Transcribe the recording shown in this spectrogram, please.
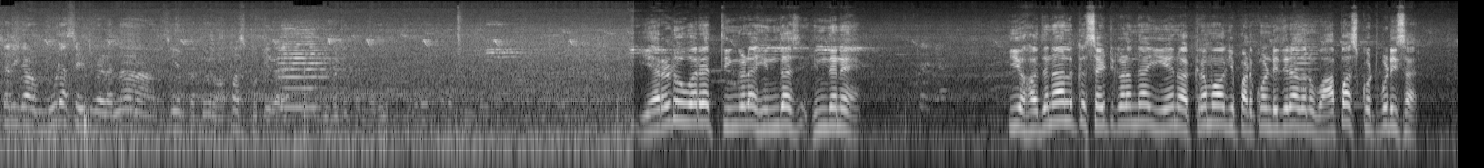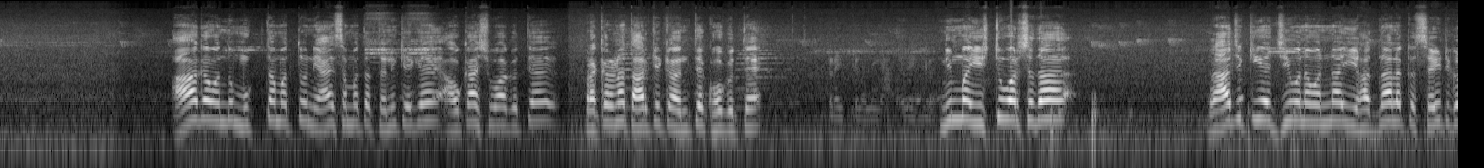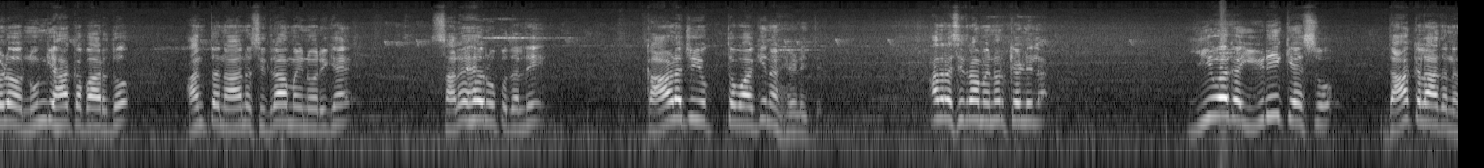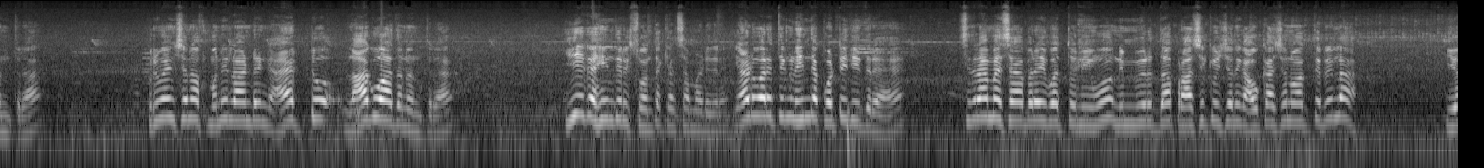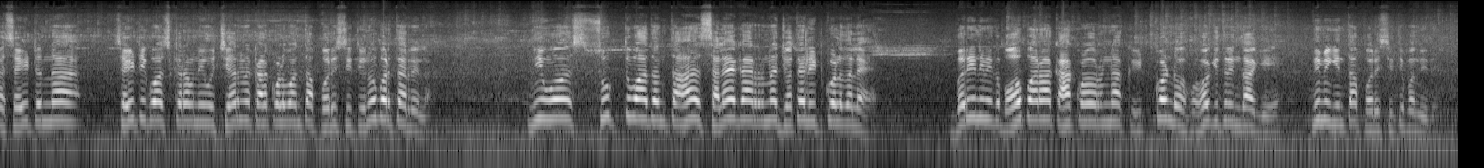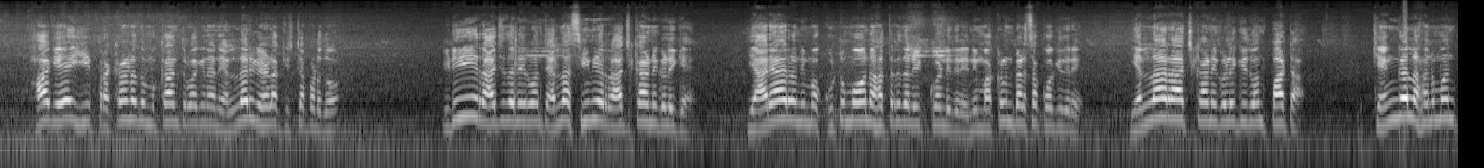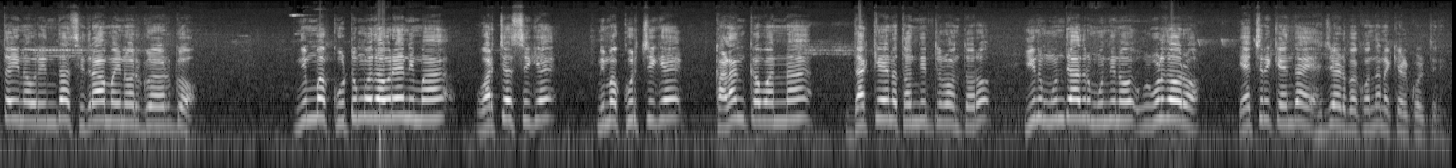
Sir, ಈಗ ಮೂಡ ಸೈಟ್ಗಳನ್ನು C M ಪತ್ನಿಯವರು ವಾಪಸ್ ಕೊಟ್ಟಿದ್ದಾರೆ. ಎರಡೂವರೆ ತಿಂಗಳ ಹಿಂದೆ ಹಿಂದೆನೇ ಈ ಹದಿನಾಲ್ಕು ಸೈಟ್ಗಳನ್ನು ಏನು ಅಕ್ರಮವಾಗಿ ಪಡ್ಕೊಂಡಿದ್ದೀರಿ ಅದನ್ನು ವಾಪಸ್ ಕೊಟ್ಬಿಡಿ ಸರ್. ಆಗ ಒಂದು ಮುಕ್ತ ಮತ್ತು ನ್ಯಾಯಸಮ್ಮತ ತನಿಖೆಗೆ ಅವಕಾಶವಾಗುತ್ತೆ, ಪ್ರಕರಣ ತಾರ್ಕಿಕ ಅಂತ್ಯಕ್ಕೆ ಹೋಗುತ್ತೆ. ನಿಮ್ಮ ಇಷ್ಟು ವರ್ಷದ ರಾಜಕೀಯ ಜೀವನವನ್ನು ಈ ಹದಿನಾಲ್ಕು ಸೈಟ್ಗಳು ನುಂಗಿ ಹಾಕಬಾರದು ಅಂತ ನಾನು ಸಿದ್ದರಾಮಯ್ಯನವರಿಗೆ ಸಲಹೆ ರೂಪದಲ್ಲಿ ಕಾಳಜಿಯುಕ್ತವಾಗಿ ನಾನು ಹೇಳಿದ್ದೆ. ಆದರೆ ಸಿದ್ದರಾಮಯ್ಯನವ್ರು ಕೇಳಲಿಲ್ಲ. ಇವಾಗ ಇಡೀ ಕೇಸು ದಾಖಲಾದ ನಂತರ prevention of money laundering act ಲಾಗು ಆದ ನಂತರ, ಈಗ ಹಿಂದಿರುಗಿಸುವಂಥ ಕೆಲಸ ಮಾಡಿದರೆ ಎರಡೂವರೆ ತಿಂಗಳು ಹಿಂದೆ ಕೊಟ್ಟಿದ್ದಿದ್ರೆ ಸಿದ್ದರಾಮಯ್ಯ ಸಾಹೇಬರೇ, ಇವತ್ತು ನೀವು ನಿಮ್ಮ ವಿರುದ್ಧ ಪ್ರಾಸಿಕ್ಯೂಷನ್ಗೆ ಅವಕಾಶವೂ ಆಗ್ತಿರಲಿಲ್ಲ. ಈಗ ಸೈಟನ್ನು, ಸೈಟಿಗೋಸ್ಕರ ನೀವು ಚೇರ್ನ ಕಳ್ಕೊಳ್ಳುವಂಥ ಪರಿಸ್ಥಿತಿನೂ ಬರ್ತಾ ಇರಲಿಲ್ಲ. ನೀವು ಸೂಕ್ತವಾದಂತಹ ಸಲಹೆಗಾರರನ್ನ ಜೊತೇಲಿ ಇಟ್ಕೊಳ್ಳೋದಲ್ಲೇ, ಬರೀ ನಿಮಗೆ ಬಹುಪಾರಕ್ಕೆ ಹಾಕೊಳ್ಳೋರನ್ನ ಇಟ್ಕೊಂಡು ಹೋಗಿದ್ರಿಂದಾಗಿ ನಿಮಗಿಂಥ ಪರಿಸ್ಥಿತಿ ಬಂದಿದೆ. ಹಾಗೆ ಈ ಪ್ರಕರಣದ ಮುಖಾಂತರವಾಗಿ ನಾನು ಎಲ್ಲರಿಗೂ ಹೇಳೋಕ್ಕೆ ಇಷ್ಟಪಡೋದು, ಇಡೀ ರಾಜ್ಯದಲ್ಲಿರುವಂಥ ಎಲ್ಲ ಸೀನಿಯರ್ ರಾಜಕಾರಣಿಗಳಿಗೆ ಯಾರ್ಯಾರು ನಿಮ್ಮ ಕುಟುಂಬವನ್ನು ಹತ್ತಿರದಲ್ಲಿ ಇಟ್ಕೊಂಡಿದ್ದೀರಿ, ನಿಮ್ಮ ಮಕ್ಕಳನ್ನ ಬೆಳ್ಸೋಕೆ ಹೋಗಿದ್ದೀರಿ, ಎಲ್ಲ ರಾಜಕಾರಣಿಗಳಿಗೂ ಇದೊಂದು ಪಾಠ. ಕೆಂಗಲ್ ಹನುಮಂತಯ್ಯನವರಿಂದ ಸಿದ್ದರಾಮಯ್ಯನವ್ರಿಗೂ ನಿಮ್ಮ ಕುಟುಂಬದವರೇ ನಿಮ್ಮ ವರ್ಚಸ್ಸಿಗೆ, ನಿಮ್ಮ ಕುರ್ಚಿಗೆ ಕಳಂಕವನ್ನು, ಧಕ್ಕೆಯನ್ನು ತಂದಿಟ್ಟಿರುವಂಥವ್ರು. ಇನ್ನು ಮುಂದೆ ಆದರೂ ಮುಂದಿನ ಉಳಿದವರು ಎಚ್ಚರಿಕೆಯಿಂದ ಹೆಜ್ಜೆ ಇಡಬೇಕು ಅಂತ ನಾನು ಕೇಳ್ಕೊಳ್ತೀನಿ.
